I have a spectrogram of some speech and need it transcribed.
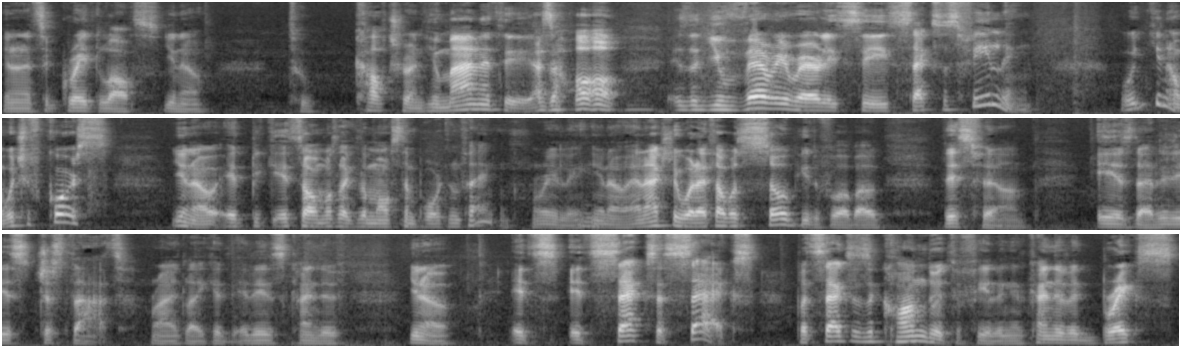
You know, it's a great loss, you know, to culture and humanity as a whole, is that you very rarely see sex as feeling. Well, you know, which of course, you know, it it's almost like the most important thing, really. Mm. You know, and actually, what I thought was so beautiful about this film is that it is just that, right? Like it, it is kind of, you know, it's it's sex as sex, but sex is a conduit to feeling. It kind of it breaks,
